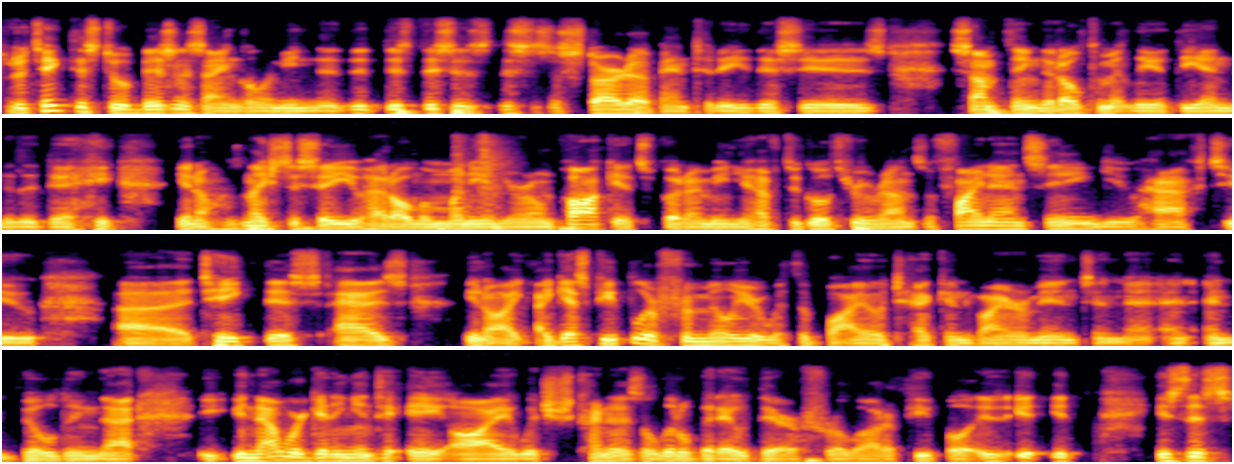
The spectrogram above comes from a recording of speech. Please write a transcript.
So to take this to a business angle, I mean, this this is this is a startup entity. This is something that ultimately, at the end of the day, you know, it's nice to say you had all the money in your own pockets, but I mean, you have to go through rounds of financing. You have to uh, take this as you know, I, I, guess people are familiar with the biotech environment and, and, and building that. Now we're getting into AI, which kind of is a little bit out there for a lot of people. Is, it, it, is this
